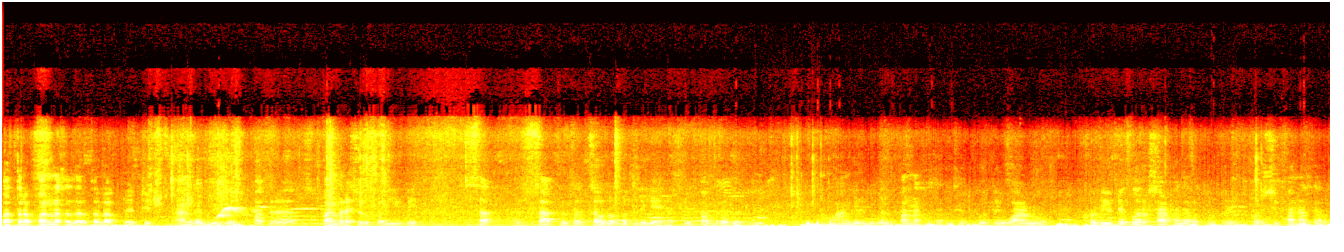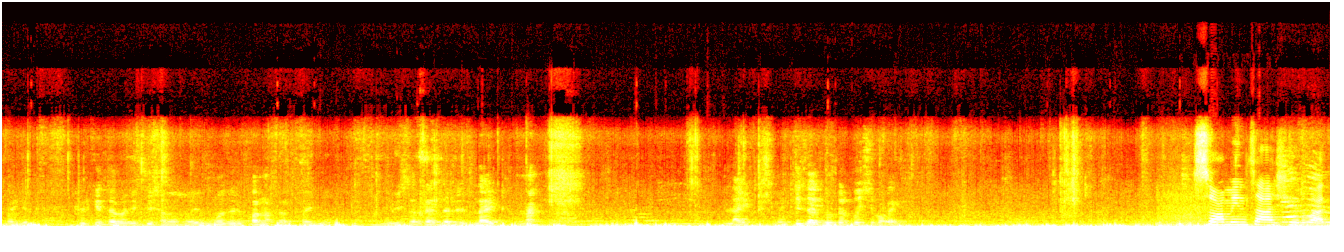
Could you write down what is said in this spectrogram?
पत्रा पन्नास हजारचा लागतोय ते. अंगात घेतो पत्रा पंधराशे रुपयाला येते सात सात सात चौदा पत्रे घ्यायला असते पंधरा हजार अंगल बिंगल पन्नास हजार होते वाळू खडी डबर साठ हजारात होतोय. फरशी पन्नास हजार पाहिजे. खिडकी दरवाजे तीस हजार पाहिजे. मजुरी पन्नास हजार पाहिजे. आणि वीस हजार काय झाले लाइट ना लाइट म्हणजे किती झाले टोटल पैसे बघायचे. स्वामींचा आशीर्वाद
